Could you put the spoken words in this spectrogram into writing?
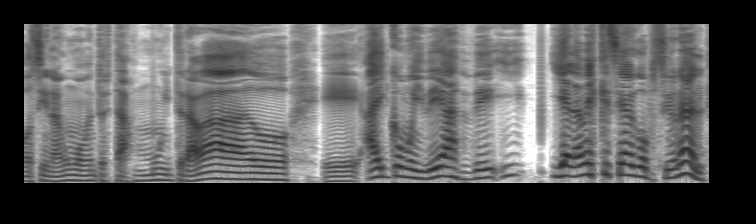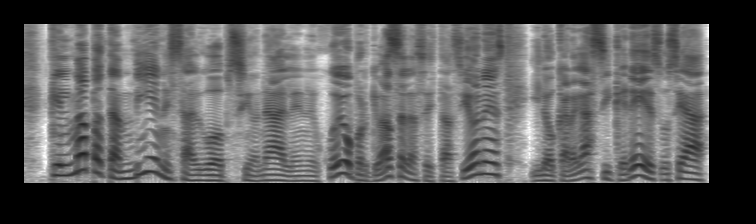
o si en algún momento estás muy trabado. Eh, hay como ideas de... y- a la vez que sea algo opcional. Que el mapa también es algo opcional en el juego porque vas a las estaciones y lo cargas si querés. O sea,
